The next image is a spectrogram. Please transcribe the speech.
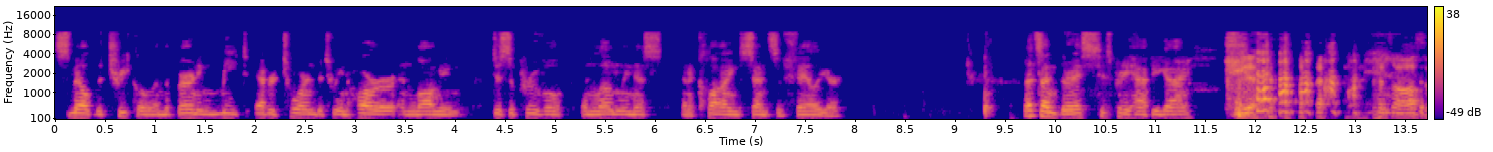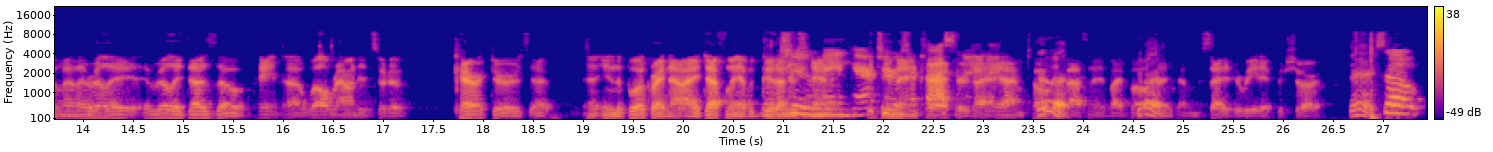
smelled the treacle and the burning meat ever torn between horror and longing, disapproval and loneliness, and a clawing sense of failure. That's Andres. He's a pretty happy guy. yeah, that's awesome, man. That really, it really does though paint uh, well-rounded sort of characters uh, in the book right now. I definitely have a good the understanding. Two main characters the two main characters. I, yeah, I'm totally good. fascinated by both. Good. I'm excited to read it for sure. Thanks. So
